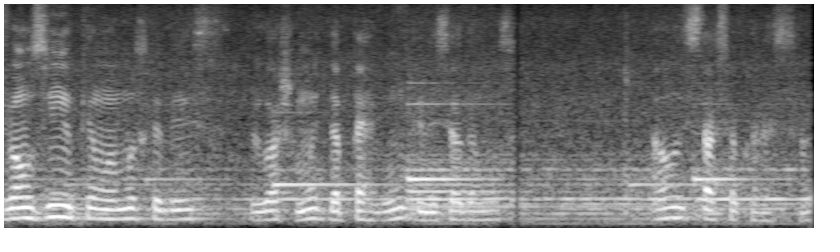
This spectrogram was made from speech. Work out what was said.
Joãozinho tem uma música disso. Eu gosto muito da pergunta inicial da música. Aonde está seu coração?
